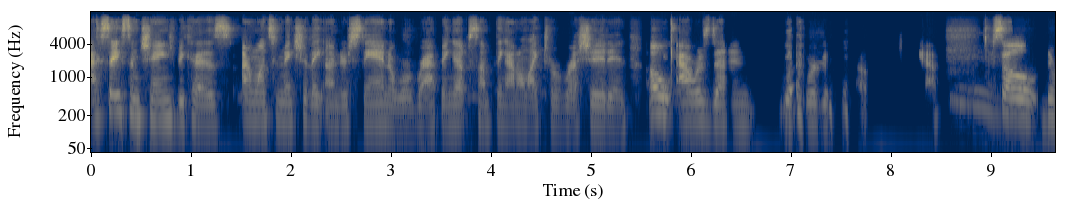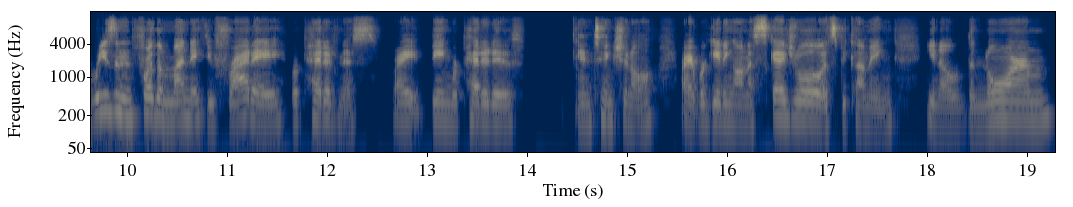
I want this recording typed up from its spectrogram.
I say some change because I want to make sure they understand or we're wrapping up something. I don't like to rush it and oh, hours done. We're, we're good. Yeah. So the reason for the Monday through Friday repetitiveness, right? Being repetitive, intentional, right? We're getting on a schedule. It's becoming, you know, the norm,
